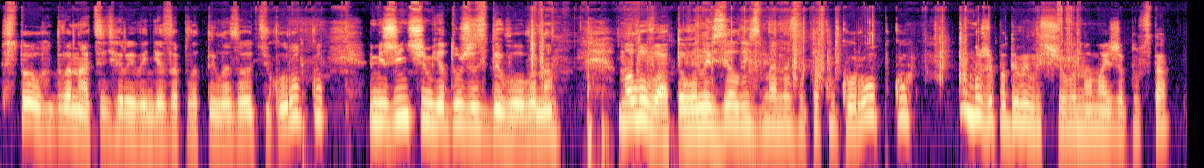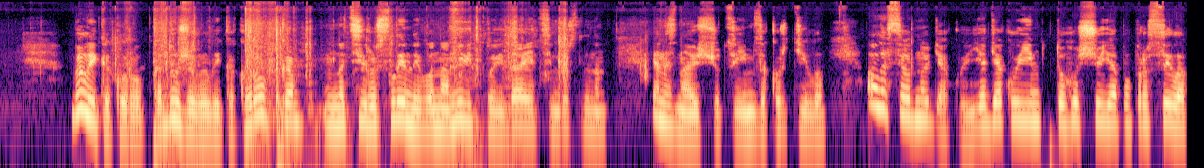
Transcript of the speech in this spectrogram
112 гривень я заплатила за оцю коробку. Між іншим, я дуже здивована. Малувато вони взяли з мене за таку коробку. Ну, може, подивились, що вона майже пуста. Велика коробка, дуже велика коробка. На ці рослини вона не відповідає цим рослинам. Я не знаю, що це їм закортіло. Але все одно дякую. Я дякую їм того, що я попросила,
